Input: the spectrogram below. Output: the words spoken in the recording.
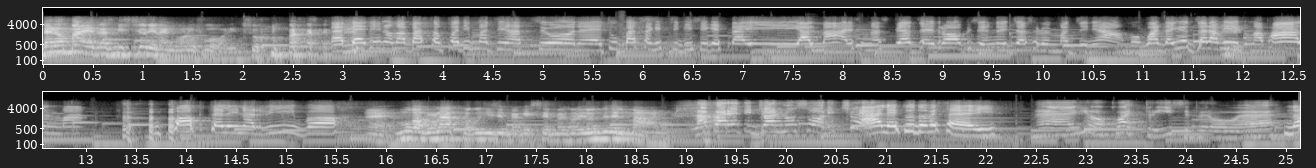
Bene o male le trasmissioni vengono fuori, insomma. Vabbè Pino, ma basta un po' di immaginazione. Tu basta che ci dici che stai al mare, su una spiaggia dei tropici e noi già ce lo immaginiamo. Guarda, io già la vedo, una palma, un cocktail in arrivo. Eh, mo apro l'acqua così sembra che sembrano le onde del mare. La parete giallo sole c'è. Ale, tu dove sei? Eh, io qua è triste però, eh. No,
